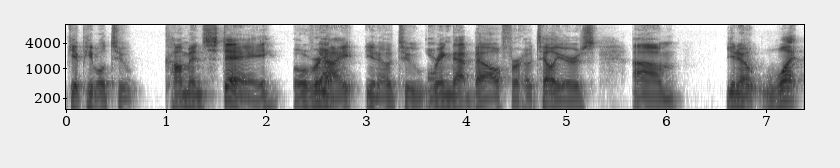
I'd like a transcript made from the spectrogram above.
get people to come and stay overnight, you know, to ring that bell for hoteliers. Um, you know, what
